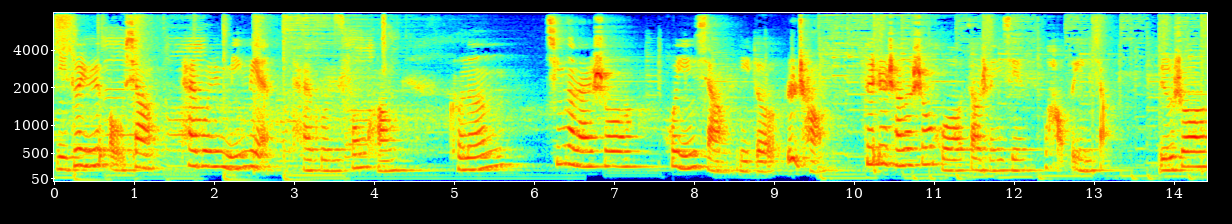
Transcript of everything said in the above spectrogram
你对于偶像太过于迷恋、太过于疯狂，可能轻的来说会影响你的日常，对日常的生活造成一些不好的影响。比如说，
